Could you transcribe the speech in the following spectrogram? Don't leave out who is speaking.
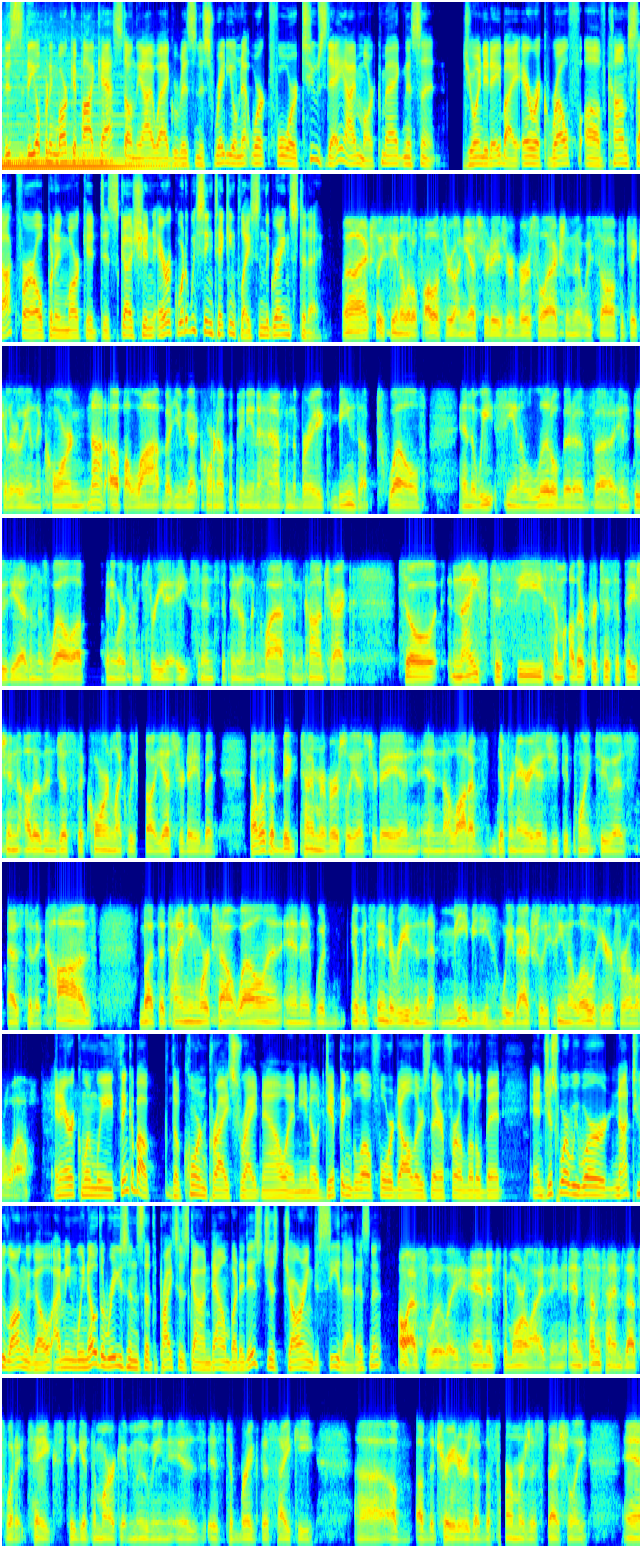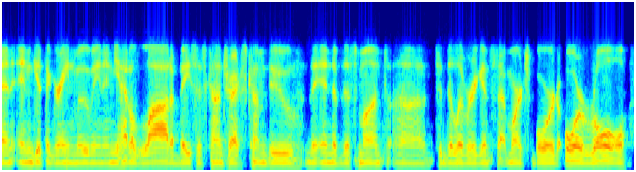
Speaker 1: This is the Opening Market Podcast on the Iowa Agribusiness Radio Network for Tuesday. I'm Mark Magnuson. Joined today by Eric Relph of Commstock for our opening market discussion. Eric, what are we seeing taking place in the grains today?
Speaker 2: Well, actually seeing a little follow through on yesterday's reversal action that we saw, particularly in the corn. Not up a lot, but you've got corn up a penny and a half in the break, beans up 12, and the wheat seeing a little bit of uh, enthusiasm as well, up anywhere from three to eight cents, depending on the class and contract. So nice to see some other participation other than just the corn like we saw yesterday. But that was a big time reversal yesterday and, and a lot of different areas you could point to as as to the cause. But the timing works out well and, and it would it would stand to reason that maybe we've actually seen a low here for a little while.
Speaker 1: And Eric, when we think about the corn price right now and, you know, dipping below $4 there for a little bit and just where we were not too long ago, I mean, we know the reasons that the price has gone down, but it is just jarring to see that, isn't it?
Speaker 2: Oh, absolutely. And it's demoralizing. And sometimes that's what it takes to get the market moving is is to break the psyche uh, of of the traders, of the farmers especially and and get the grain moving. And you had a lot of basis contracts come due the end of this month uh, to deliver against that March board or roll.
